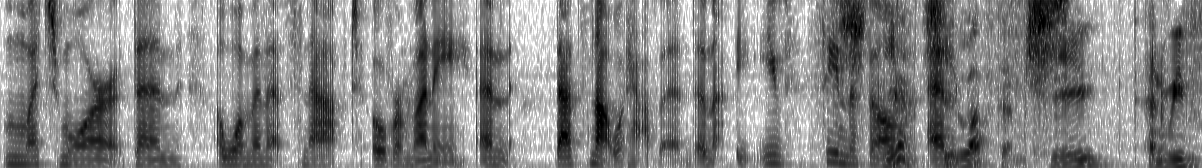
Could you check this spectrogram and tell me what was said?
much more than a woman that snapped over money. And that's not what happened. And you've seen the film. Yeah, and she loved him. She and we've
